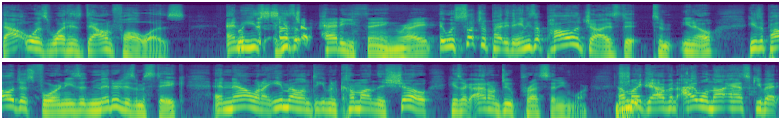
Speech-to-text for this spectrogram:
that was what his downfall was and Which he's such he's a, a, petty thing, right? It was such a petty thing, and he's apologized it to you know he's apologized for, and he's admitted his mistake. And now when I email him to even come on this show, he's like, "I don't do press anymore." And I'm like, Gavin, I will not ask you about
